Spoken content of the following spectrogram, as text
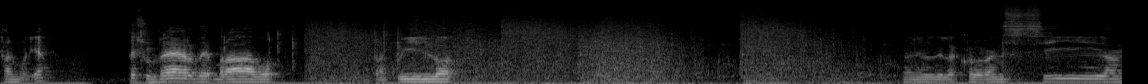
Calmo lì, eh. Stai sul verde, bravo. Tranquillo. L'anello della coloranzia.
